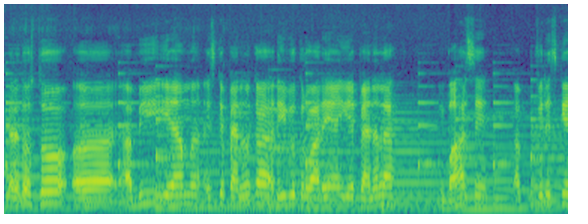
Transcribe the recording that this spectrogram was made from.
प्यारे दोस्तों अभी ये हम इसके पैनल का रिव्यू करवा रहे हैं। ये पैनल है बाहर से। अब फिर इसके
